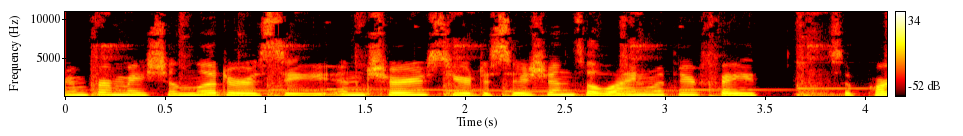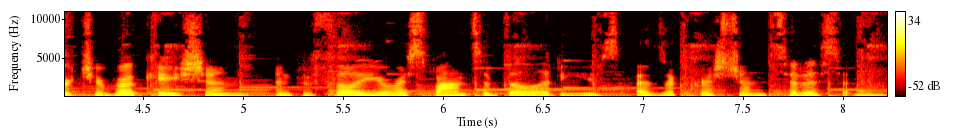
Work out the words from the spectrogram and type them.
Information literacy ensures your decisions align with your faith, support your vocation, and fulfill your responsibilities as a Christian citizen.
